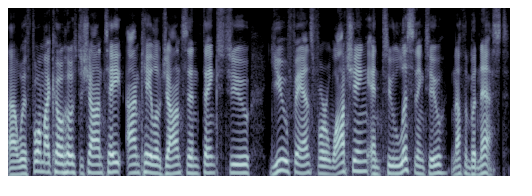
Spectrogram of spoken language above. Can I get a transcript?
uh, with for my co-host Deshaun Tate, I'm Caleb Johnson. Thanks to you fans for watching and to listening to Nothing But Nest.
